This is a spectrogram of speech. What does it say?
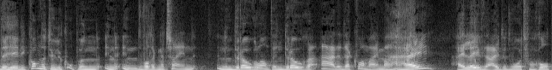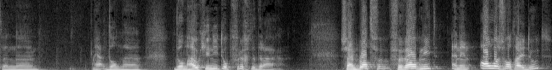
de, Heer die kwam natuurlijk op een, in, in wat ik net zei, in, in een droog land, in droge aarde, daar kwam hij. Maar hij, hij leefde uit het woord van God en eh, ja, dan, eh, dan houd je niet op vruchten dragen. Zijn blad ver- verwelkt niet en in alles wat hij doet,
